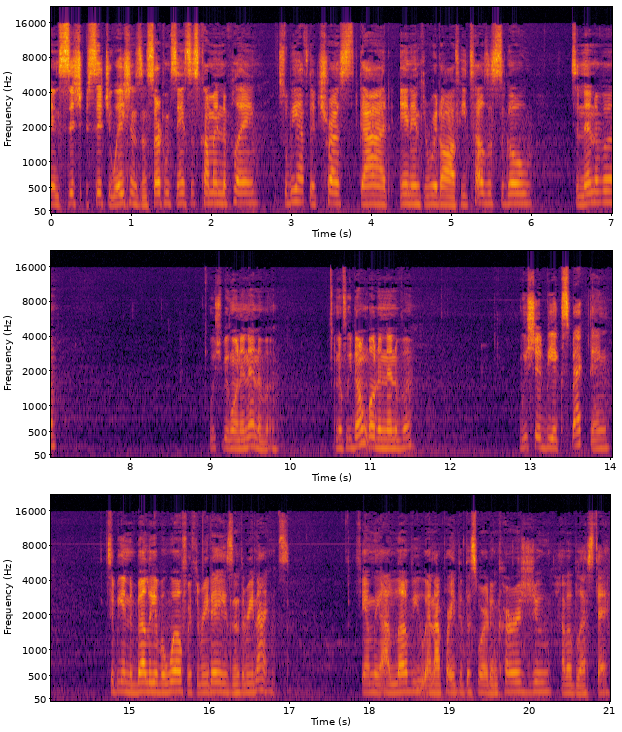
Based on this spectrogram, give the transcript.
and situations and circumstances come into play. So we have to trust God in and through it all. If He tells us to go to Nineveh, we should be going to Nineveh. And if we don't go to Nineveh, we should be expecting to be in the belly of a whale for three days and three nights. Family, I love you and I pray that this word encouraged you. Have a blessed day.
